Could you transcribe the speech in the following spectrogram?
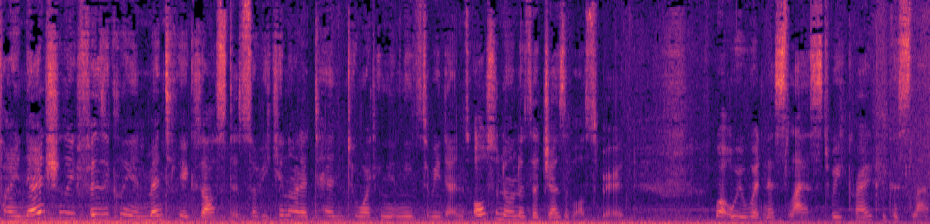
financially, physically, and mentally exhausted, so he cannot attend to what he needs to be done. It's also known as the Jezebel spirit. What we witnessed last week, right? With the slap.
